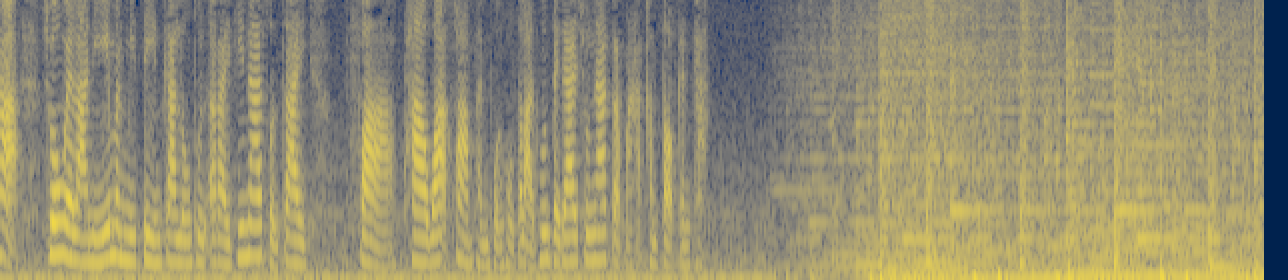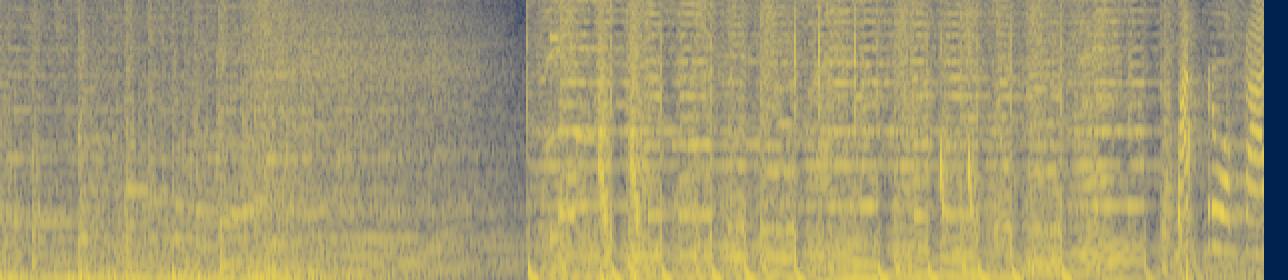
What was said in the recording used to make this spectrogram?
ค่ะ ช่วงเวลานี้มันมีธีมการลงทุนอะไรที่น่าสนใจ ฝ่าภาวะความผันผวนของตลาดหุ้นไปได้ช่วงหน้ากลับมาหาคำตอบกันค่ะ วมกัน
